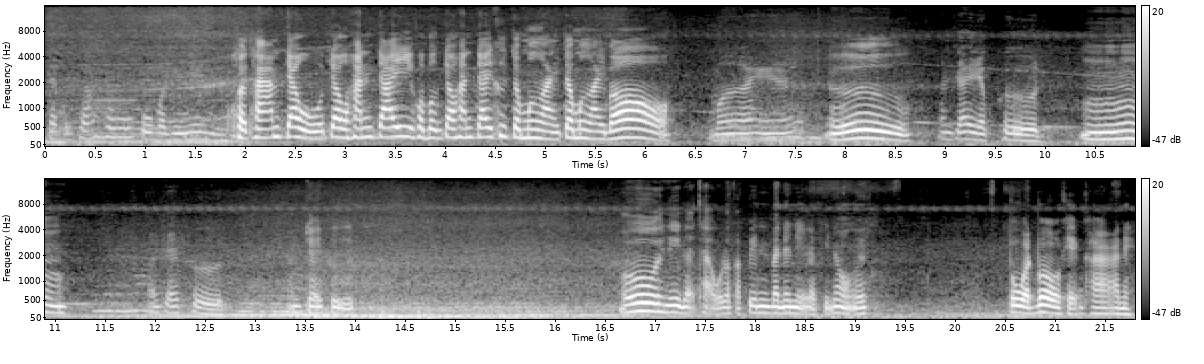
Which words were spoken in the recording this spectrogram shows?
แต่กูช้างหูกูบดีนี่ข่อยถามเจ้าเจ้าหันใจข่อยเบิ่งเจ้าหันใจคือเจ้าเมื่อยเจ้าเมื่อยบ่เมื่อยนะเออมันใจอยากผืดอืมมันใจผืดหันใจผืดโอ้ ยนี่แหละเถาแล้วก็เป็นไปในนี่แหละพี่น้องเอ้ยปวดบ่แขนขาเนี่ย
